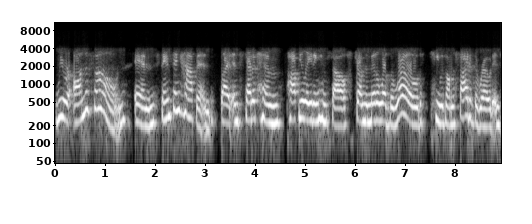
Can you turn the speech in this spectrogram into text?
we were on the phone, and same thing happened. But instead of him populating himself from the middle of the road, he was on the side of the road and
